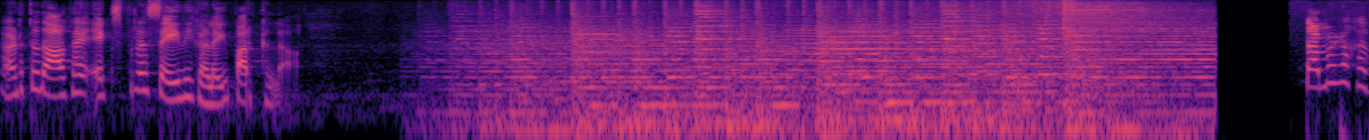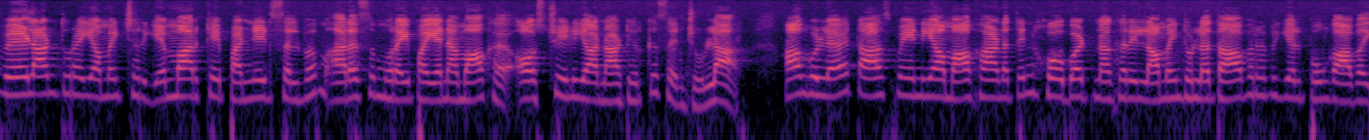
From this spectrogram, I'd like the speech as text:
அடுத்ததாக எக்ஸ்பிரஸ் செய்திகளை பார்க்கலாம். வேளாண் துறை அமைச்சர் எம் ஆர் கே பன்னீர்செல்வம் அரசு முறை பயணமாக ஆஸ்திரேலியா நாட்டிற்கு சென்றுள்ளார். அங்குள்ள டாஸ்மேனியா மாகாணத்தின் ஹோபர்ட் நகரில் அமைந்துள்ள தாவரவியல் பூங்காவை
